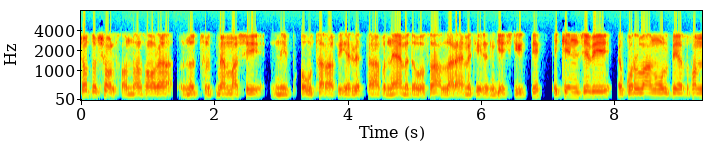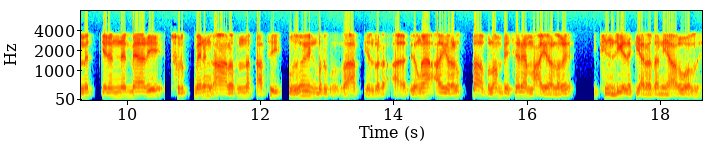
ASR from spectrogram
şo-da şol. Ondan soňra indi Türkmenbaşy ni gowy tarapy, erbet tarapy näme-de bolsa, Alla rahmet eýlesin, geçdi gitdi. Ikinji bi Gurbanguly Berdihumet gelenden bäri türkmeniň arasynda gaty uzyn bir zat gel bir öňä aýralyk bar, bulam beterem aýralygy ikinji gezek ýaradan ýaly boldy.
